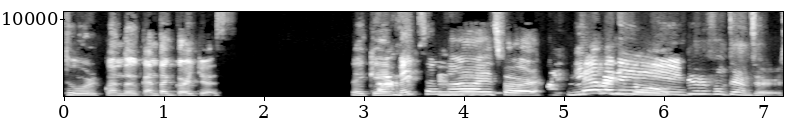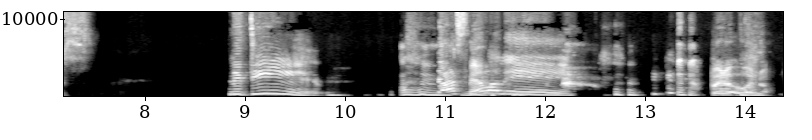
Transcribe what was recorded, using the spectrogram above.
Tour cuando canta Gorgeous. Que Ah, make some noise for Melanie. beautiful dancers. Nadine. That's- Melanie. Pero bueno,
